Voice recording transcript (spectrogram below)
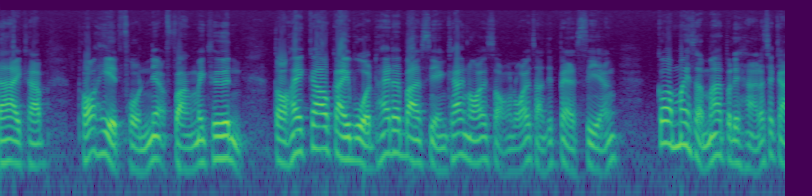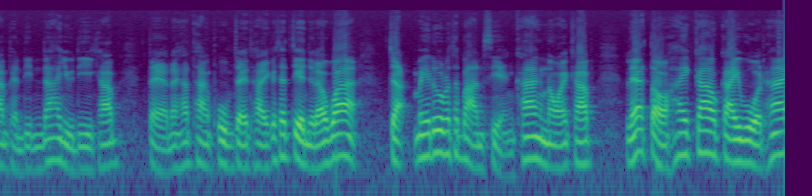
ได้ครับ เพราะเหตุผลเนี่ยฟังไม่ขึ้น ต่อให้ก้าวไกลโหวตให้รัฐบาลเสียงข้างน้อย 238 เสียง ก็ไม่สามารถบริหารราชการแผ่นดินได้อยู่ดีครับ แต่นะครับทางภูมิใจไทยก็ชัดเจนอยู่แล้วว่า จะไม่ร่วมรัฐบาลเสียงข้างน้อยครับ และต่อให้ก้าวไกลโหวตให้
